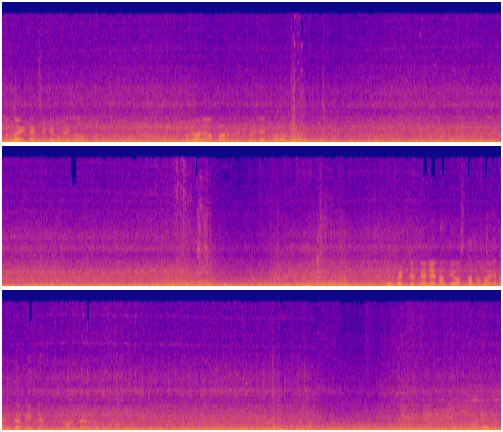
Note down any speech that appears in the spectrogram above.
ಫುಲ್ ಹೈಟೆಕ್ ಸಿಟಿಗಳು ಇದು. ಒಳ್ಳೊಳ್ಳೆ ಅಪಾರ್ಟ್ಮೆಂಟ್ ಬಿಲ್ಡಿಂಗ್ಗಳು ಇಲ್ಲಿ ಬೆಟ್ಟದ ಮೇಲೆ ಏನೋ ದೇವಸ್ಥಾನನೋ ಏನೋ ಇದ್ದಂಗೆ ಐತೆ ನೋಡ್ತಾ ಇರ್ಬೋದು. ನೋಡಿ ಅಲ್ಲಿ.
